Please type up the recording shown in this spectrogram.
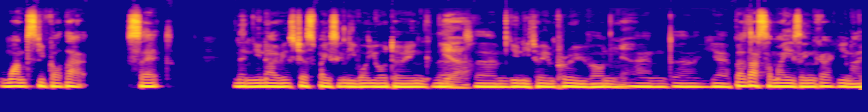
once you've got that set, then you know it's just basically what you're doing that Yeah. um, you need to improve on. Yeah. And uh, yeah, but that's amazing. uh, You know,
